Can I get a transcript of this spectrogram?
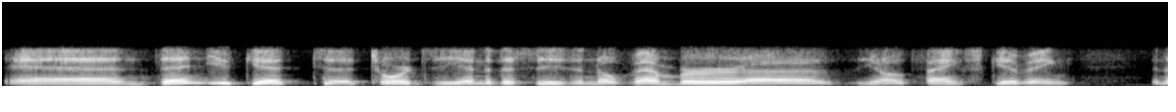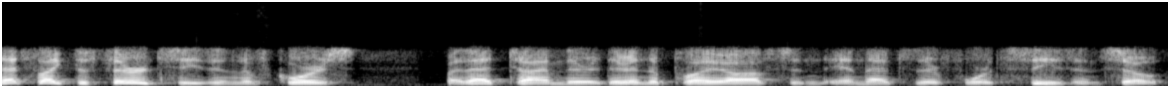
and then you get uh, towards the end of the season, November, uh, you know, Thanksgiving, and that's like the third season. And of course, by that time they're they're in the playoffs and and that's their fourth season. So,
